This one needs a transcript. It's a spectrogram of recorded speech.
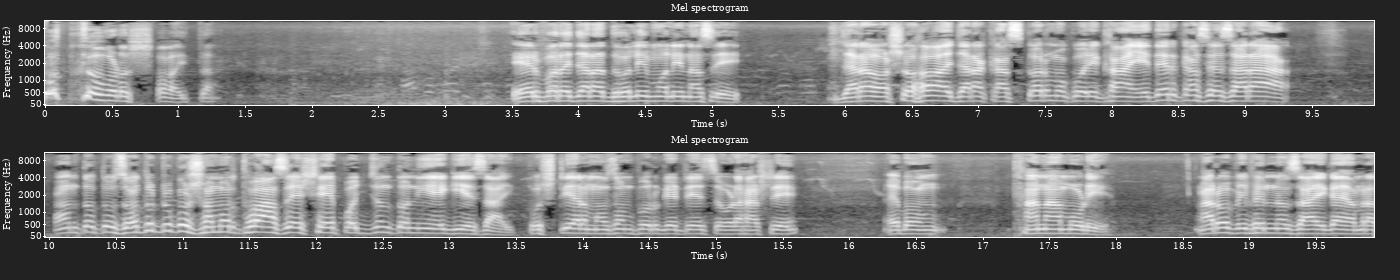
কত বড় শয়তা এরপরে যারা ধলি মলিন আছে, যারা অসহায়, যারা কাজকর্ম করে খায়, এদের কাছে যারা অন্তত যতটুকু সমর্থ আছে, সে পর্যন্ত নিয়ে এগিয়ে যায়। কুষ্টিয়ার মজমপুর গেটে চৌড়াহাসে এবং থানা মোড়ে। আরও বিভিন্ন জায়গায় আমরা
